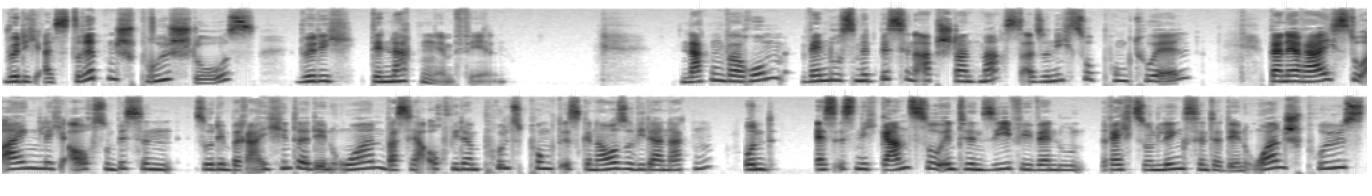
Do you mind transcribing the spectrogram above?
würde ich als dritten Sprühstoß würde ich den Nacken empfehlen. Nacken warum? Wenn du es mit bisschen Abstand machst, also nicht so punktuell, dann erreichst du eigentlich auch so ein bisschen so den Bereich hinter den Ohren, was ja auch wieder ein Pulspunkt ist, genauso wie der Nacken. Und es ist nicht ganz so intensiv, wie wenn du rechts und links hinter den Ohren sprühst.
